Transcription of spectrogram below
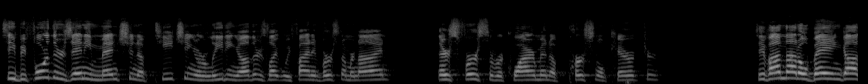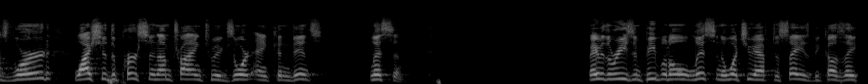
See, before there's any mention of teaching or leading others, like we find in verse number nine, there's first the requirement of personal character. See, if I'm not obeying God's word, why should the person I'm trying to exhort and convince listen? Maybe the reason people don't listen to what you have to say is because they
